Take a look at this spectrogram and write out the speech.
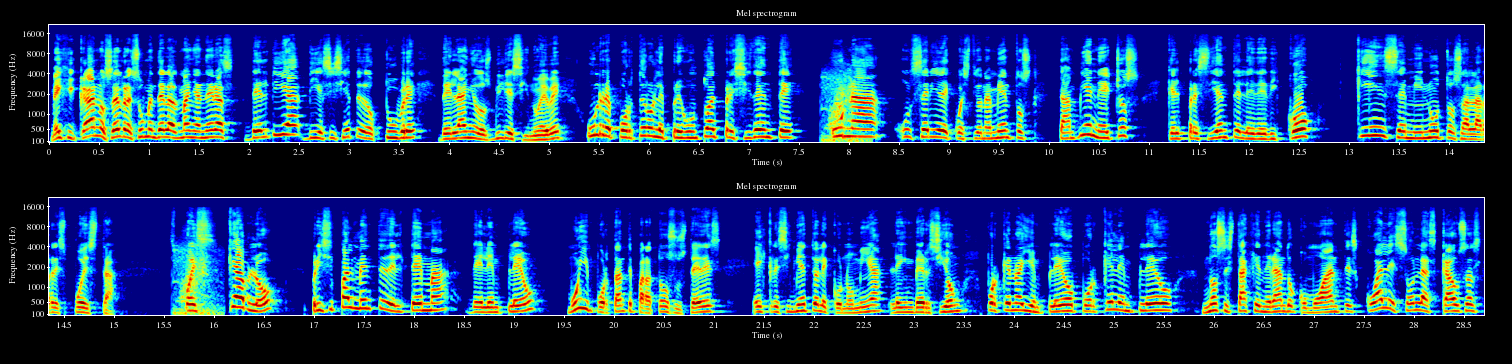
Mexicanos, el resumen de las mañaneras del día 17 de octubre del año 2019, un reportero le preguntó al presidente una, serie de cuestionamientos tan bien hechos que el presidente le dedicó 15 minutos a la respuesta. Pues, ¿qué habló? Principalmente del tema del empleo, muy importante para todos ustedes, el crecimiento de la economía, la inversión, por qué no hay empleo, por qué el empleo no se está generando como antes, cuáles son las causas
